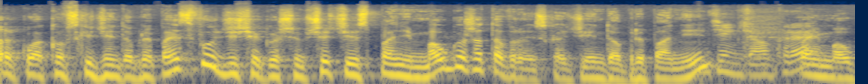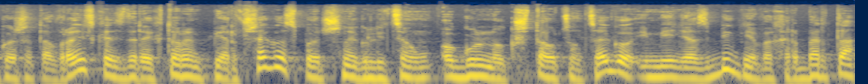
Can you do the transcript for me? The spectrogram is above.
Marek Łakowski, dzień dobry Państwu. Dzisiaj gościem w sieci jest Pani Małgorzata Wrońska. Dzień dobry Pani. Dzień dobry. Pani Małgorzata Wrońska jest dyrektorem pierwszego Społecznego Liceum Ogólnokształcącego imienia Zbigniewa Herberta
